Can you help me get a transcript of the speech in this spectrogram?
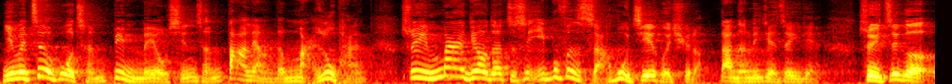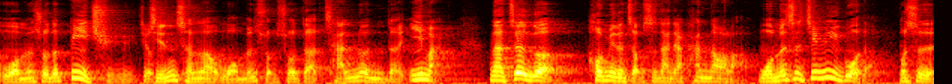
因为这过程并没有形成大量的买入盘，所以卖掉的只是一部分散户接回去了。大家能理解这一点？所以这个我们说的 B 区域就形成了我们所说的缠论的一买，那这个后面的走势大家看到了，我们是经历过的，不是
